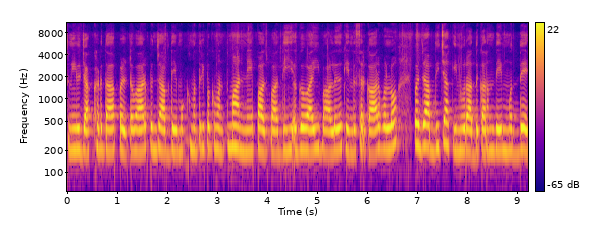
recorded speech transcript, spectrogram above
ਸੁਨੀਲ ਜਾਖੜ ਦਾ ਪਲਟਵਾਰ। ਪੰਜਾਬ ਦੇ ਮੁੱਖ ਮੰਤਰੀ ਭਗਵੰਤ ਮਾਨ ਨੇ ਭਾਜਪਾ ਦੀ ਅਗਵਾਈ ਵਾਲ ਕੇਂਦਰ ਸਰਕਾਰ ਵੱਲੋਂ ਪੰਜਾਬ ਦੀ ਝਾਕੀ ਨੂੰ ਰੱਦ ਕਰਨ ਦੇ ਮੁੱਦੇ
